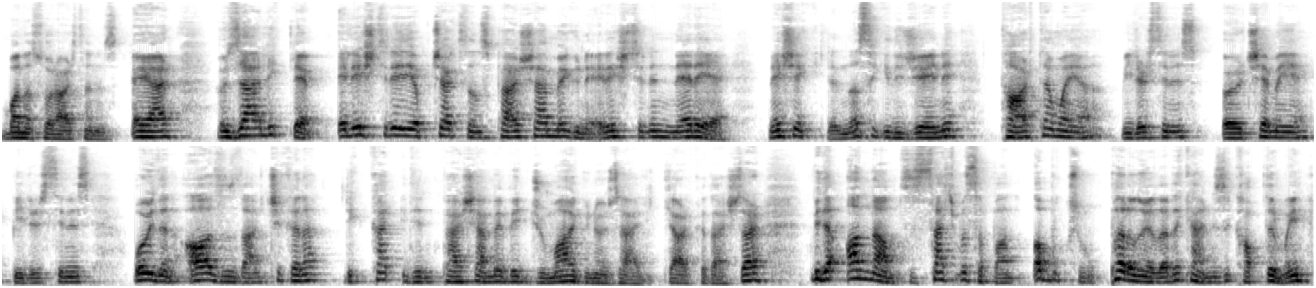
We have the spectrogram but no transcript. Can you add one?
bana sorarsanız. Eğer özellikle eleştiri yapacaksanız Perşembe günü eleştirinin nereye, ne şekilde nasıl gideceğini tartamaya bilirsiniz, ölçemeye bilirsiniz. O yüzden ağzınızdan çıkana dikkat edin Perşembe ve Cuma günü özellikle arkadaşlar. Bir de anlamsız saçma sapan abuk subuk paranoyalarda kendinizi kaptırmayın.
